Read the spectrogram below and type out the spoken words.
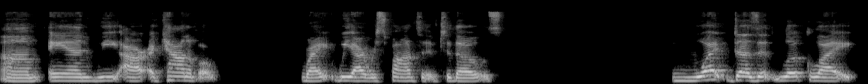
um, and we are accountable, right? We are responsive to those. What does it look like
